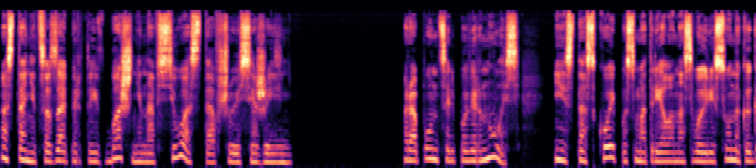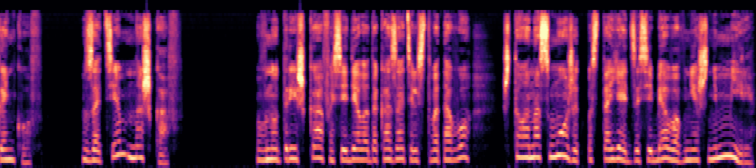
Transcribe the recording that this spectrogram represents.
останется запертой в башне на всю оставшуюся жизнь. Рапунцель повернулась и с тоской посмотрела на свой рисунок огоньков, затем на шкаф. Внутри шкафа сидело доказательство того, что она сможет постоять за себя во внешнем мире.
